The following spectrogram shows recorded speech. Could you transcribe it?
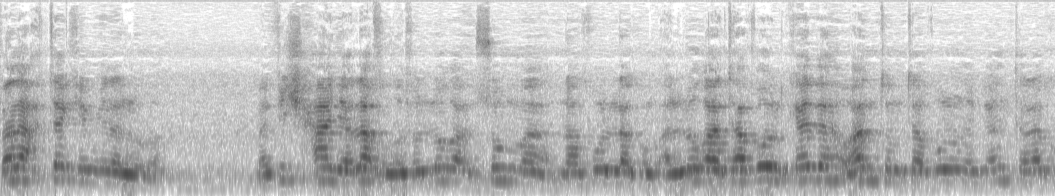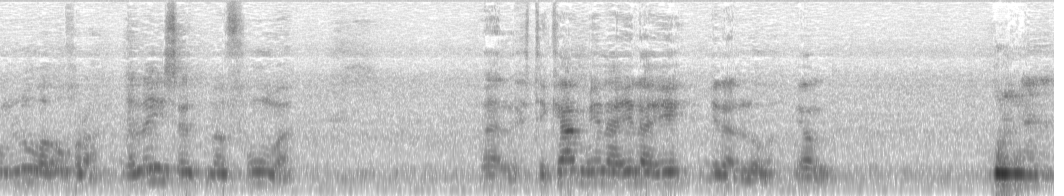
فنحتكم إلى اللغة. ما فيش حاجة لفظ في اللغة ثم نقول لكم اللغة تقول كذا وأنتم تقولون أنت لكم لغة أخرى وليست مفهومة. فالاحتكام هنا إلى إيه؟ إلى اللغة. يلا. قلنا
